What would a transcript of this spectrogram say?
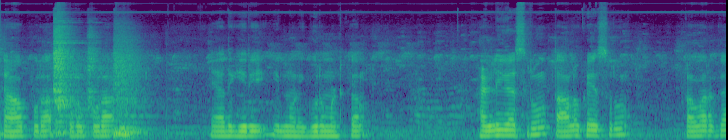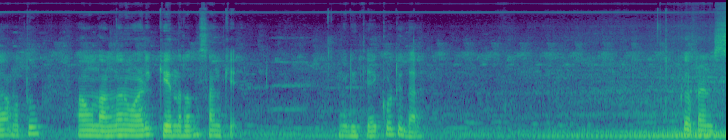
ಶಹಾಪುರ ಸುರಪುರ, ಯಾದಗಿರಿ, ಇಲ್ಲಿ ನೋಡಿ ಗುರುಮಠಕಲ್ ಹಳ್ಳಿ ಹೆಸರು, ತಾಲೂಕು ಹೆಸರು, ಪ್ರವರ್ಗ ಮತ್ತು ಆ ಒಂದು ಅಂಗನವಾಡಿ ಕೇಂದ್ರದ ಸಂಖ್ಯೆ. ಈ ರೀತಿಯಾಗಿ ಕೊಟ್ಟಿದ್ದಾರೆ. ಓಕೆ ಫ್ರೆಂಡ್ಸ್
